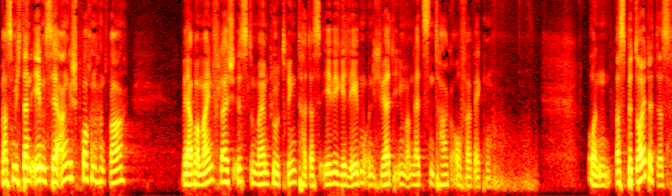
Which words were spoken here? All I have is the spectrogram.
was mich dann eben sehr angesprochen hat, war, wer aber mein Fleisch isst und mein Blut trinkt, hat das ewige Leben und ich werde ihm am letzten Tag auferwecken. Und was bedeutet das?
